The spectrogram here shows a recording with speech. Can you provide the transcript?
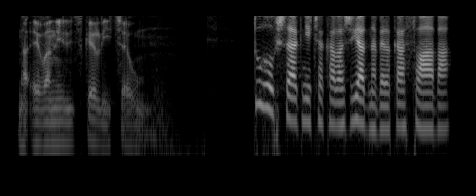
na Evanilické líceum. Tu ho však nečakala žiadna veľká sláva,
